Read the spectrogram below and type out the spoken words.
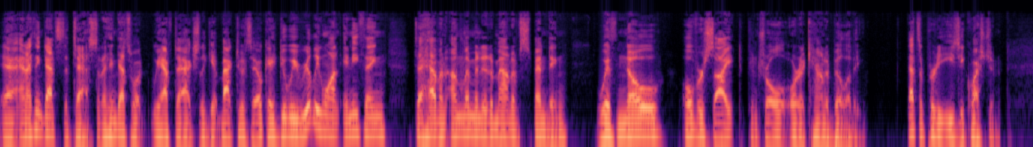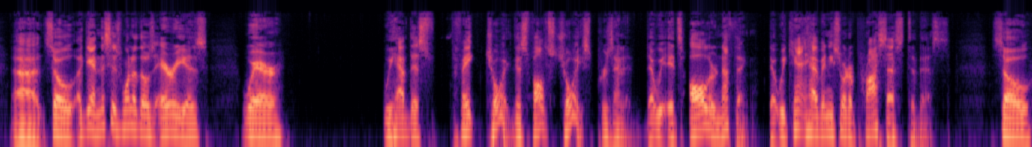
And I think that's the test. And I think that's what we have to actually get back to and say, okay, do we really want anything to have an unlimited amount of spending with no oversight, control, or accountability? That's a pretty easy question. Uh, so, again, this is one of those areas where we have this fake choice, this false choice presented that we it's all or nothing, that we can't have any sort of process to this. So,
